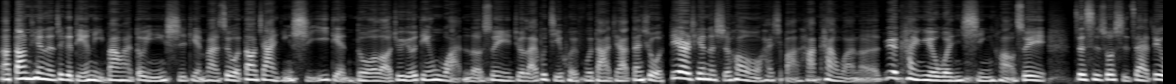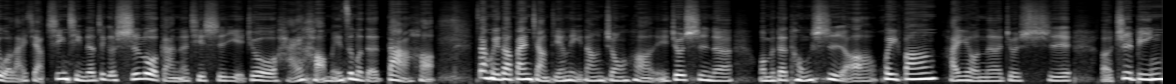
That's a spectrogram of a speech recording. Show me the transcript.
那当天的这个典礼办完都已经十点半，所以我到家已经十一点多了，就有点晚了，所以就来不及回复大家。但是我第二天的时候，我还是把它看完了，越看越温馨哈。所以这次说实在，对我来讲，心情的这个失落感呢，其实也就还好，没这么的大哈。再回到颁奖典礼当中哈，也就是呢，我们的同事啊，慧芳，还有呢，就是呃志斌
